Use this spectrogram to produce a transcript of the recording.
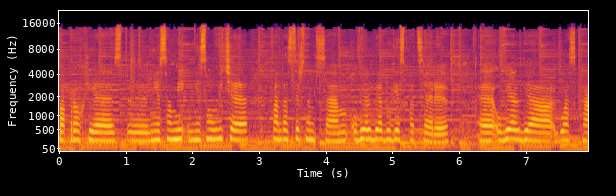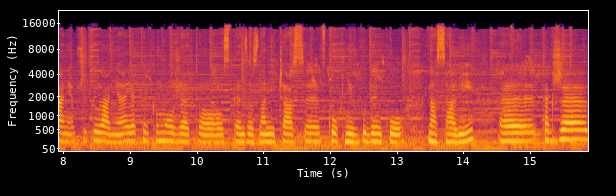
Paproch jest y, niesamowi- niesamowicie fantastycznym psem, uwielbia długie spacery, e, uwielbia głaskanie, przytulanie. Jak tylko może, to spędza z nami czas y, w kuchni, w budynku, na sali. E, Także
